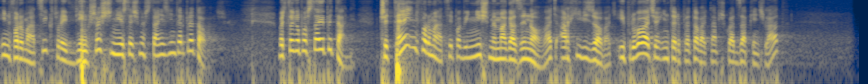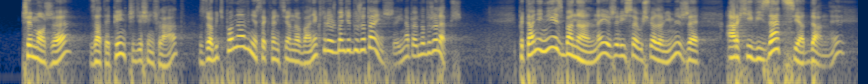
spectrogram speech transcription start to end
informacji, której w większości nie jesteśmy w stanie zinterpretować. Wobec tego powstaje pytanie, czy te informacje powinniśmy magazynować, archiwizować i próbować ją interpretować na przykład za 5 lat, czy może za te 5 czy 10 lat zrobić ponownie sekwencjonowanie, które już będzie dużo tańsze i na pewno dużo lepsze. Pytanie nie jest banalne, jeżeli sobie uświadomimy, że archiwizacja danych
